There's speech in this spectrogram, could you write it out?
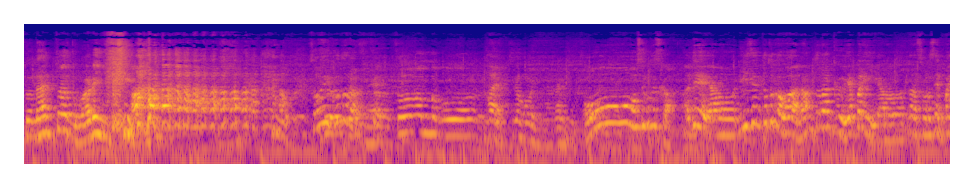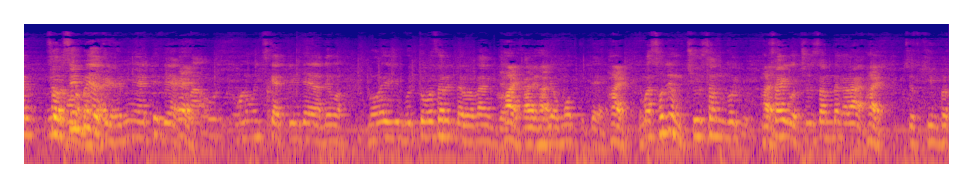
そうなんとなく悪いんですよそういうことなんですね。そのまんまこう、はい。こっちの方に流れていく。おおそういうことですか。であのリーゼントとかはなんとなくやっぱりあのその先輩そう先輩たちががみんなやってて、ええ。まあ、俺俺もいつかやってみたいなでももう親父ぶっ飛ばされたろうなみたいはいな感じではい。はい思ってて、はい。まあそれでも中3の時、はい。最後中3だから、はい。ちょっと金髪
